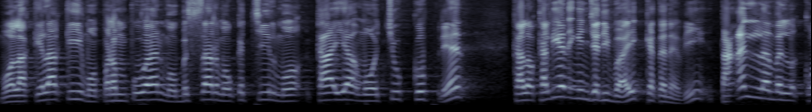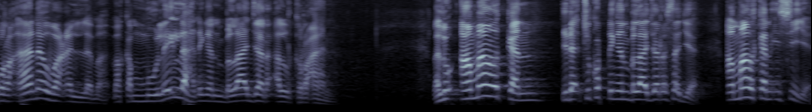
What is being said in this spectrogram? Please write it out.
Mau laki-laki, mau perempuan, mau besar, mau kecil, mau kaya, mau cukup. Ya. Kalau kalian ingin jadi baik, kata Nabi, ta'allamal Qur'ana wa 'allamah. Maka mulailah dengan belajar Al-Quran. Lalu amalkan, tidak cukup dengan belajar saja. Amalkan isinya.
